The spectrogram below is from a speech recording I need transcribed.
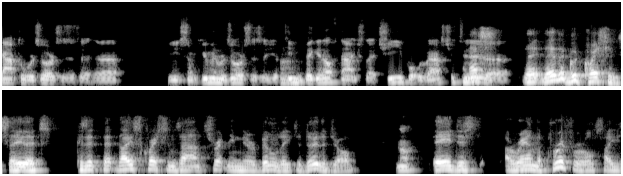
capital resources? Is it uh, you need some human resources? Is your Hmm. team big enough to actually achieve what we've asked you to? Uh, they're, they're the good questions. See, that's because that those questions aren't threatening their ability to do the job. no, They're just around the peripheral. So you,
